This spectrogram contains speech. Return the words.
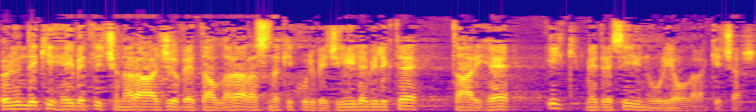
önündeki heybetli çınar ağacı ve dalları arasındaki kulübeciği ile birlikte tarihe ilk medrese-i Nuriye olarak geçer.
